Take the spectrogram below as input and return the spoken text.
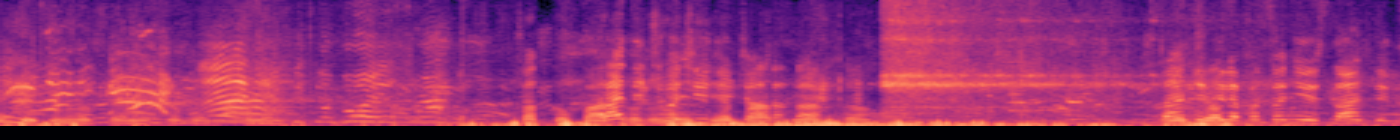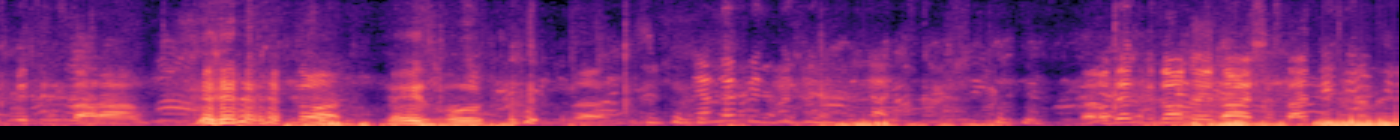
Дають йому це, не щоб Чітко пас, Грайте, то. Станьте біля пацанів, станьте, візьміть інстаграм. Фейсбук. Я не підбуджу. Один від одної далі, станьте біля них.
